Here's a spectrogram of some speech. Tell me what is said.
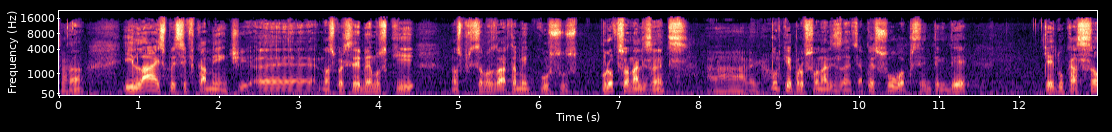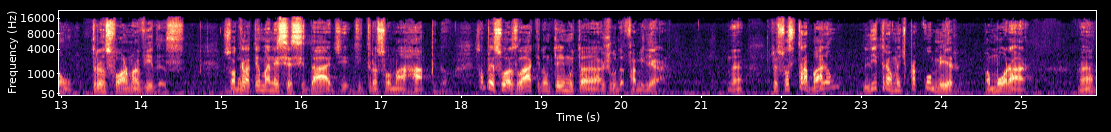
Tá. tá? E lá especificamente, eh, nós percebemos que nós precisamos dar também cursos profissionalizantes. Ah, legal. Por que profissionalizantes? A pessoa precisa entender que a educação transforma vidas. Só que ela tem uma necessidade de transformar rápido. São pessoas lá que não têm muita ajuda familiar. Né? As pessoas trabalham literalmente para comer, para morar. Né?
